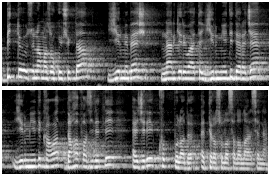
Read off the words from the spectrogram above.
bitti özü namaz okuyuşukta 25 nergi rivayette 27 derece 27 kavat daha faziletli ecri kup buladı etti Resulullah sallallahu aleyhi ve sellem.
